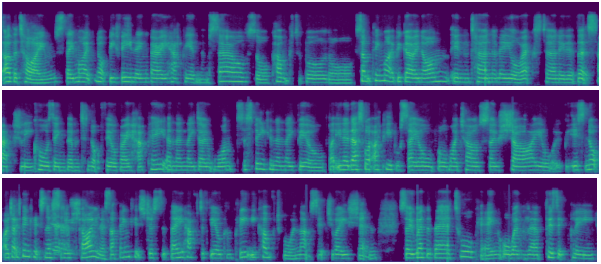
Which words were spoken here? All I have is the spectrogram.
other times, they might not be feeling very happy in themselves or comfortable, or something might be going on internally or externally that's actually causing them to not feel very happy. And then they don't want to speak, and then they feel like, you know, that's why people say, oh, oh my child's so shy, or it's not, I don't think it's necessarily yeah. shyness. I think it's just that they have to feel completely comfortable in that situation. So So whether they're talking or whether they're physically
